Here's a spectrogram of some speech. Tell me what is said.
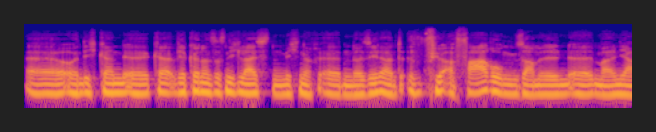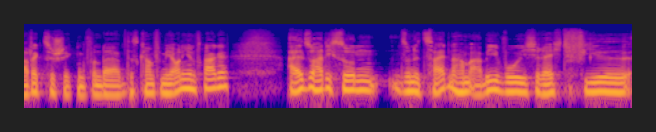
äh, und ich kann, äh, kann, wir können uns das nicht leisten, mich nach äh, Neuseeland für Erfahrungen sammeln äh, mal ein Jahr wegzuschicken. Von daher, das kam für mich auch nicht in Frage. Also hatte ich so, ein, so eine Zeit nach dem Abi, wo ich recht viel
